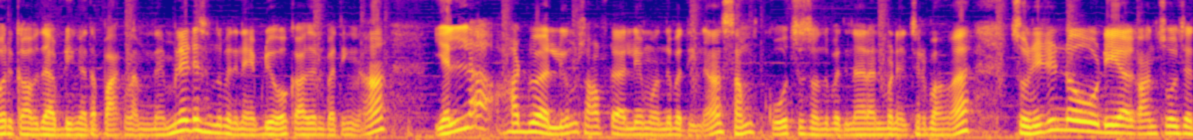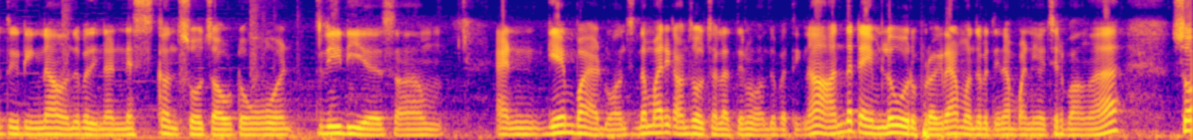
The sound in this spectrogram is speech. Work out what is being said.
ஒர்க் ஆகுது அப்படிங்கிறத பார்க்கலாம். இந்த எமுலேட்டர்ஸ் வந்து பார்த்தீங்கன்னா எப்படி ஒர்க் ஆகுதுன்னு பார்த்திங்கன்னா எல்லா ஹார்ட்வேர்லையும் சாஃப்ட்வேர்லையும் வந்து பார்த்திங்கன்னா சம் கோச்சஸ் வந்து பார்த்தீங்கன்னா ரன் பண்ணி வச்சிருப்பாங்க. ஸோ நிடெண்டோடைய கன்சோல்ஸ் எடுத்துக்கிட்டிங்கன்னா வந்து பார்த்திங்கன்னா நெஸ் கன்சோல்ஸ் ஆகட்டும் three DS and game boy advance இந்த மாதிரி கன்சோல்ஸ் எல்லாத்தையுமே வந்து பார்த்திங்கன்னா அந்த டைமில் ஒரு ப்ரோக்ராம் வந்து பார்த்திங்கன்னா பண்ணி வச்சுருப்பாங்க. ஸோ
